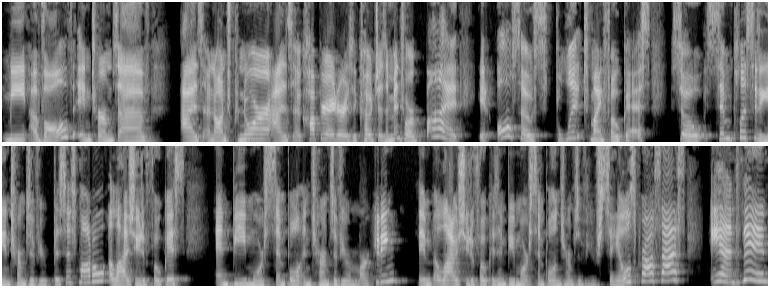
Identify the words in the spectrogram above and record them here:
me evolve in terms of as an entrepreneur, as a copywriter, as a coach, as a mentor, but it also split my focus. So, simplicity in terms of your business model allows you to focus and be more simple in terms of your marketing. It allows you to focus and be more simple in terms of your sales process. And then,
